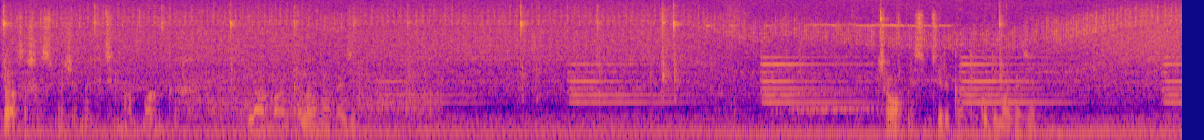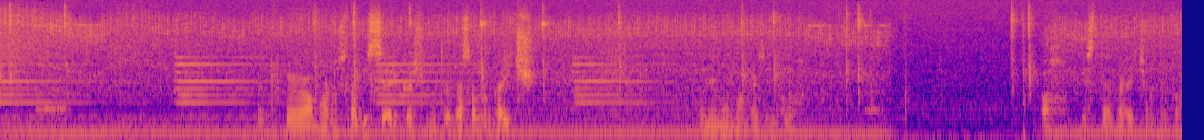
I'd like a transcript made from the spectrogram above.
Da, așa să mergem mai puțin la bancă. La bancă, la magazin. Ce am presimțire că am trecut de magazin? Pentru că am ajuns la biserică și nu trebuia să ajung aici. Unde e mă magazinul ăla? Ah, pe stânga aici undeva.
